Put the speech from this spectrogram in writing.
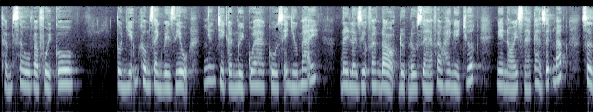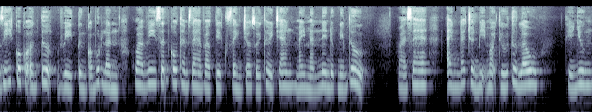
thấm sâu vào phổi cô. Tô nhiễm không dành về rượu, nhưng chỉ cần người qua cô sẽ nhớ mãi. Đây là rượu vang đỏ được đấu giá vào hai ngày trước, nghe nói giá cả rất mắc. Sở dĩ cô có ấn tượng vì từng có một lần Hòa Vi dẫn cô tham gia vào tiệc dành cho giới thời trang may mắn nên được nếm thử. Hóa ra, anh đã chuẩn bị mọi thứ từ lâu. Thế nhưng,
